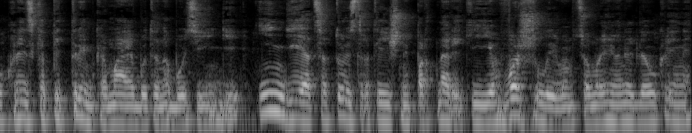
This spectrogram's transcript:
українська підтримка має бути на боці Індії. Індія це той стратегічний партнер, який є важливим в цьому регіоні для України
